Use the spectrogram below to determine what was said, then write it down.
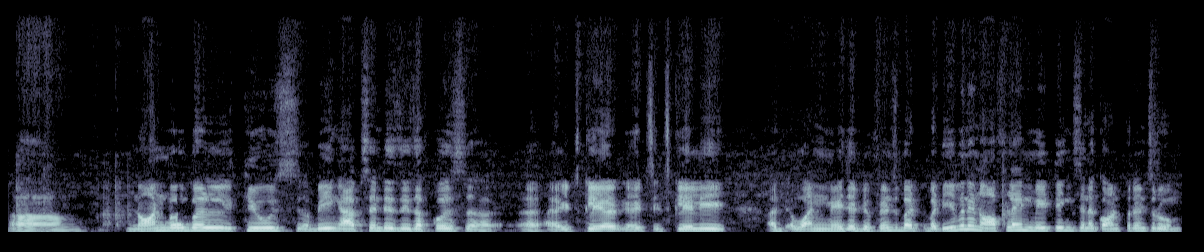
um, non-verbal cues being absent is, is of course, uh, uh, it's clear. It's it's clearly one major difference. But but even in offline meetings in a conference room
